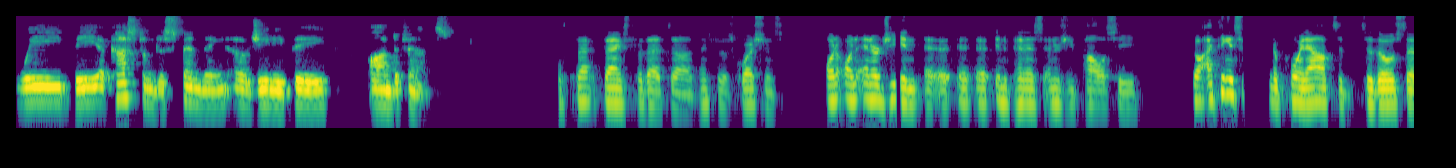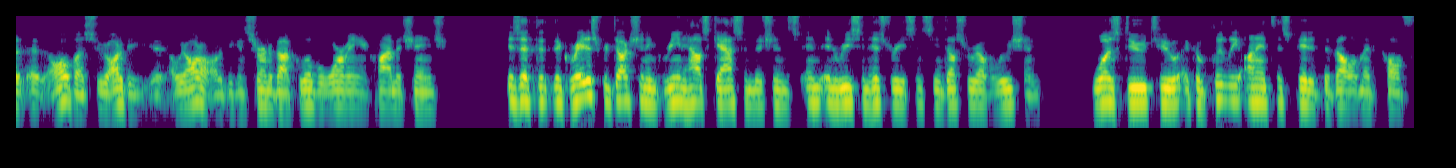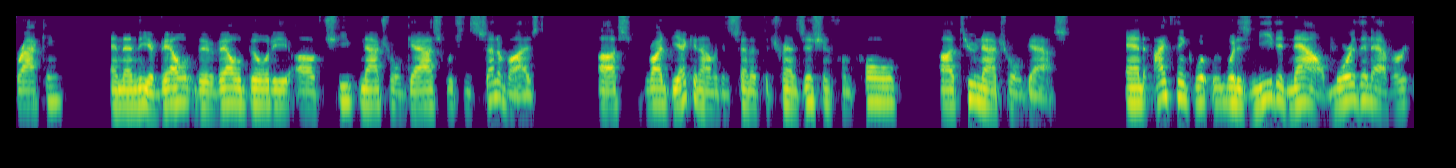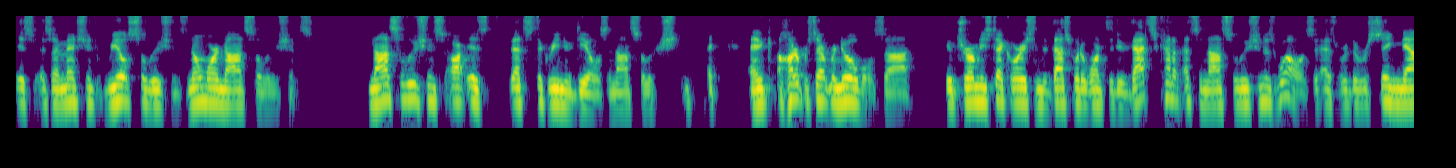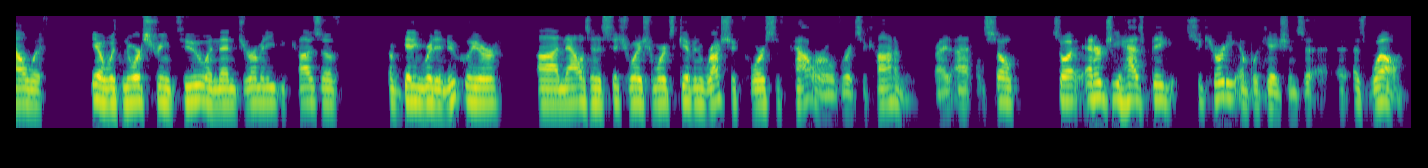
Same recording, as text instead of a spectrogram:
we be accustomed to spending of GDP on defense? Well, th- thanks for that. Uh, thanks for those questions. On, on energy and uh, uh, uh independence, energy policy, well, I think it's important to point out to, to those that uh, all of us who ought to be, we all ought to be concerned about global warming and climate change is that the, the greatest reduction in greenhouse gas emissions in, in recent history since the Industrial Revolution was due to a completely unanticipated development called fracking, and then the, avail- the availability of cheap natural gas, which incentivized us, provide the economic incentive to transition from coal uh, to natural gas. And I think what, what is needed now more than ever is, as I mentioned, real solutions, no more non solutions non-solutions are is that's the Green New Deal is a non-solution, and 100% renewables. Uh, Germany's declaration that that's what it wanted to do. That's kind of that's a non-solution as well as as we're, we're seeing now with you know with Nord Stream two, and then Germany because of of getting rid of nuclear uh, now is in a situation where it's given Russia coercive power over its economy, right? Uh, so so energy has big security implications uh, as well.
